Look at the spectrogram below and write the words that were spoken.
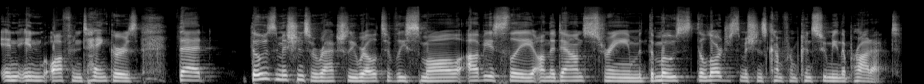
in, in often tankers that those emissions are actually relatively small. Obviously, on the downstream, the most, the largest emissions come from consuming the product.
